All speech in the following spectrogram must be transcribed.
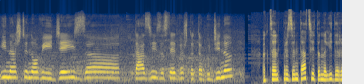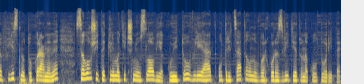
и нашите нови идеи за тази, за следващата година. Акцент презентацията на лидера в листното хранене са лошите климатични условия, които влияят отрицателно върху развитието на културите.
